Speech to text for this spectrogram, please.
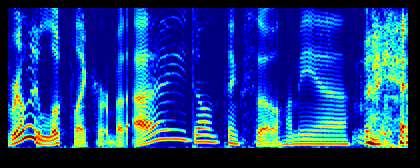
really looked like her, but I don't think so. Let me uh Okay.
